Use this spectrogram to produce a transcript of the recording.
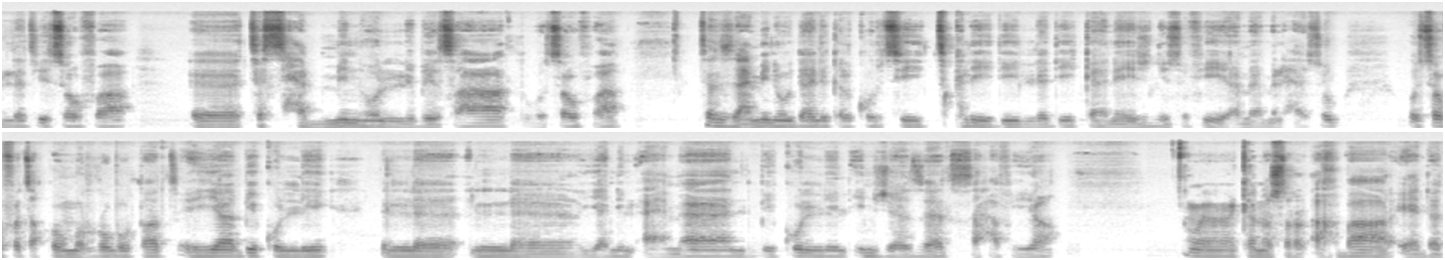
التي سوف تسحب منه الانبساط وسوف تنزع منه ذلك الكرسي التقليدي الذي كان يجلس فيه أمام الحاسوب وسوف تقوم الروبوتات هي بكل ال ال يعني الأعمال بكل الإنجازات الصحفية كنشر الأخبار إعداد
